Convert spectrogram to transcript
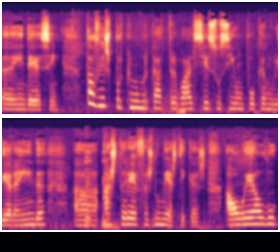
ainda é assim. Talvez porque no mercado de trabalho se associa um pouco a mulher ainda à, às tarefas domésticas, ao elo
